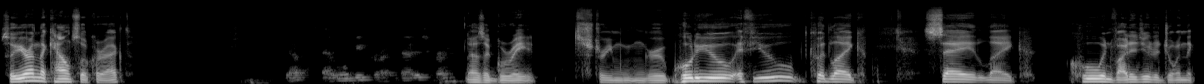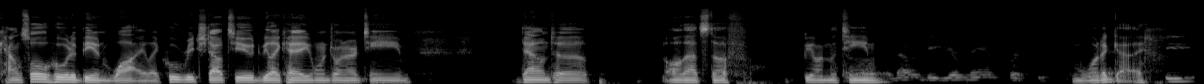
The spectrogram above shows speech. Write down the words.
So you're in the council, correct? Yep, that will be correct. That is correct. That's a great streaming group. Who do you, if you could like say like who invited you to join the council, who would it be and why? Like who reached out to you to be like, hey, you want to join our team? Down to all that stuff. Be on the team. That would be your man Fritzy. What a guy. He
